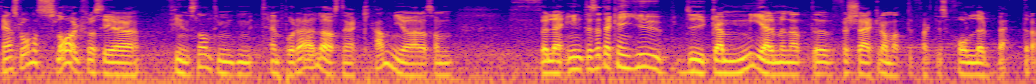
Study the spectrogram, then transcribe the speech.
Kan jag slå något slag för att se Finns det någonting temporär lösning jag kan göra som förläng... Inte så att jag kan djupdyka mer men att eh, försäkra om att det faktiskt håller bättre.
